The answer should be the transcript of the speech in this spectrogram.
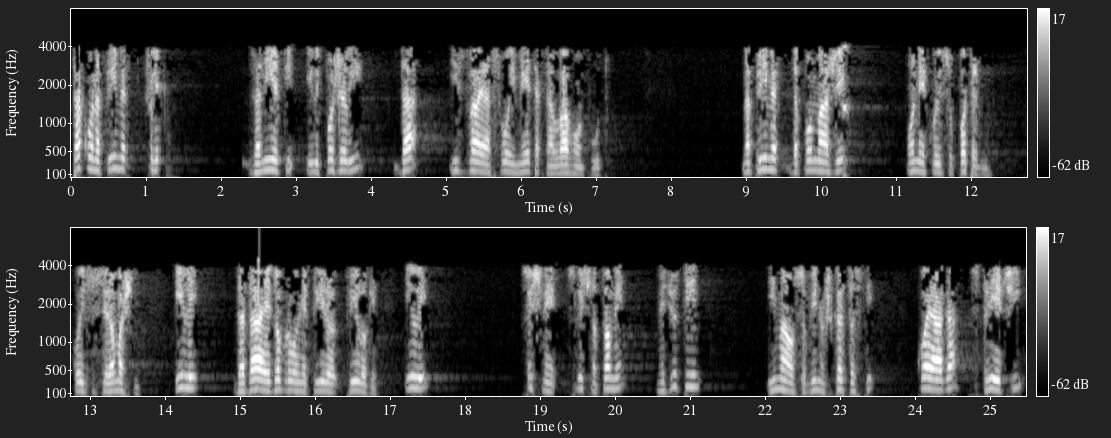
Tako, na primjer, čovjek zanijeti ili poželi da izdvaja svoj metak na Allahovom putu. Na primjer, da pomaže one koji su potrebni, koji su siromašni, ili da daje dobrovoljne priloge, ili slične, slično tome, međutim, ima osobinu škrtosti koja ga spriječi,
